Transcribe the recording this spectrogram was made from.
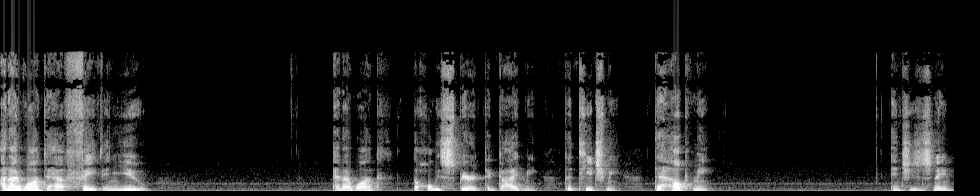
And I want to have faith in you. And I want the Holy Spirit to guide me, to teach me, to help me. In Jesus' name,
